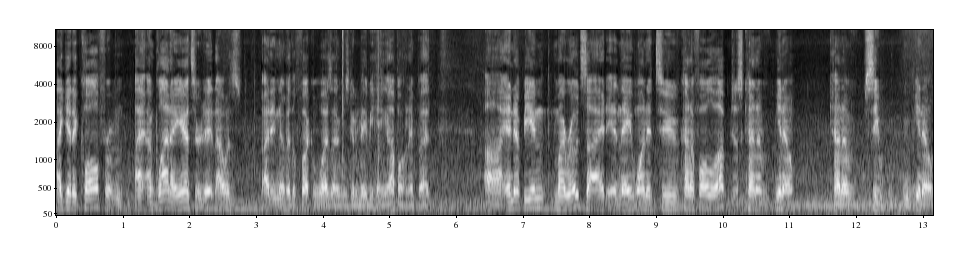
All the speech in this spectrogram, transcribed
I get a call from. I, I'm glad I answered it. I was, I didn't know who the fuck it was. I was gonna maybe hang up on it, but uh, ended up being my roadside, and they wanted to kind of follow up, just kind of, you know, kind of see, you know,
